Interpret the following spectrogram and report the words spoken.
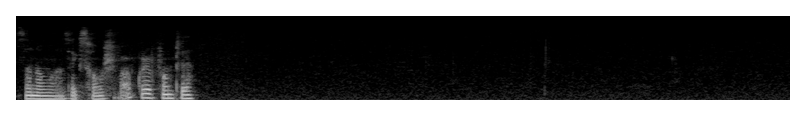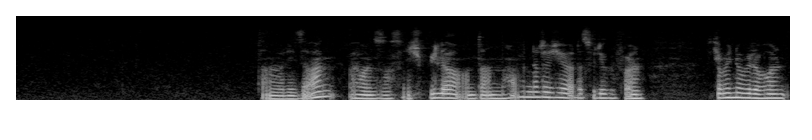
So, nochmal 6 Raumschiff-Upgrade-Punkte. Ich sagen, wir holen uns noch den Spieler und dann hoffe ich natürlich, hat das Video gefallen. Ich kann mich nur wiederholen.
